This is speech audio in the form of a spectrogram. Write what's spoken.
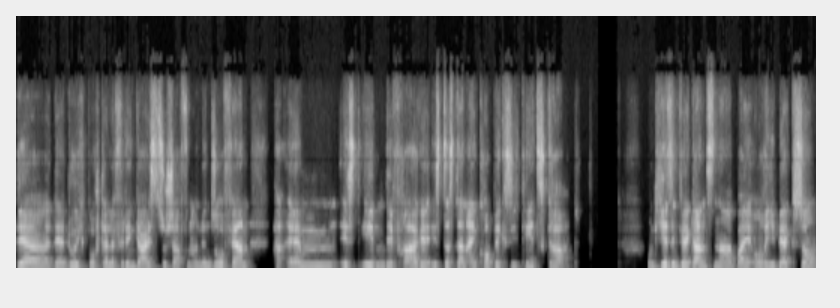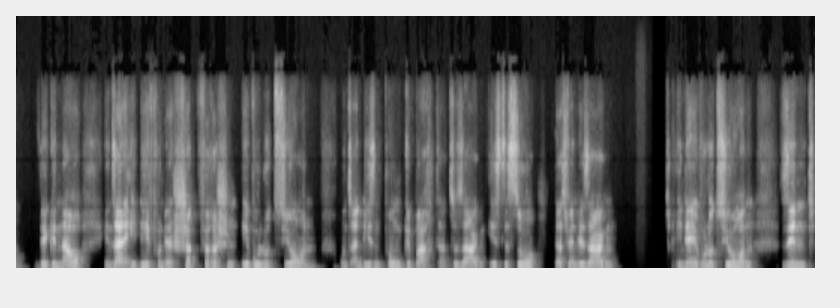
der, der Durchbruchstelle für den Geist zu schaffen. Und insofern ähm, ist eben die Frage, ist das dann ein Komplexitätsgrad? Und hier sind wir ganz nah bei Henri Bergson, der genau in seiner Idee von der schöpferischen Evolution uns an diesen Punkt gebracht hat, zu sagen, ist es so, dass wenn wir sagen, in der Evolution sind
